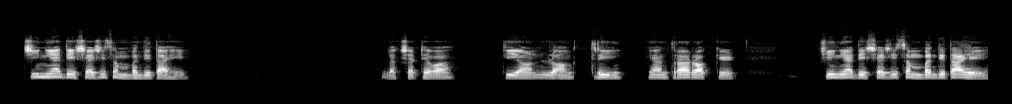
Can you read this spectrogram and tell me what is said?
चीन या देशाशी संबंधित आहे. लक्षात ठेवा तियान लाँग थ्री हे अंतराळ रॉकेट चीन या देशाशी संबंधित आहे.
